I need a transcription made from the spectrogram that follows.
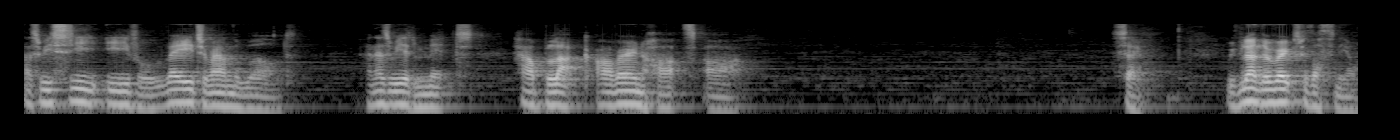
as we see evil rage around the world and as we admit how black our own hearts are. So, we've learnt the ropes with Othniel.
